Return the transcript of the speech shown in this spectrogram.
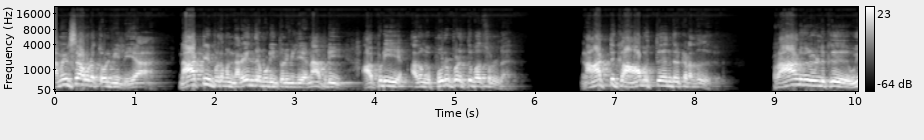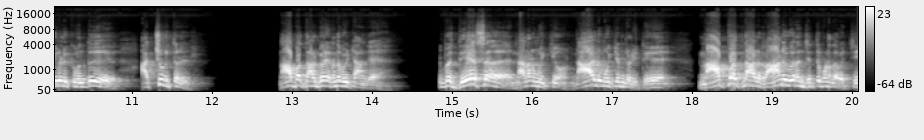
அமித்ஷாவோட தோல்வி இல்லையா? நாட்டின் பிரதமர் நரேந்திர மோடியின் தோல்வி இல்லையானா அப்படி அப்படி அவங்க பொறுப்படுத்துவது சொல்லலை. நாட்டுக்கு ஆபத்து இருந்திருக்கிறது இராணுவர்களுக்கு உயிர்களுக்கு வந்து அச்சுறுத்தல். நாற்பத்தி நாலு பேர் இறந்து போயிட்டாங்க. இப்போ தேச நலன் முக்கியம் நாடு முக்கியம் சொல்லிட்டு நாற்பத்தி நாலு இராணுவ வீரன் செத்து போனதை வச்சு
